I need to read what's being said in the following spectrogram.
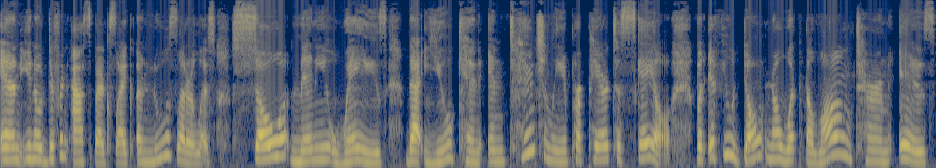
And, you know, different aspects like a newsletter list, so many ways that you can intentionally prepare to scale. But if you don't know what the long term is,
